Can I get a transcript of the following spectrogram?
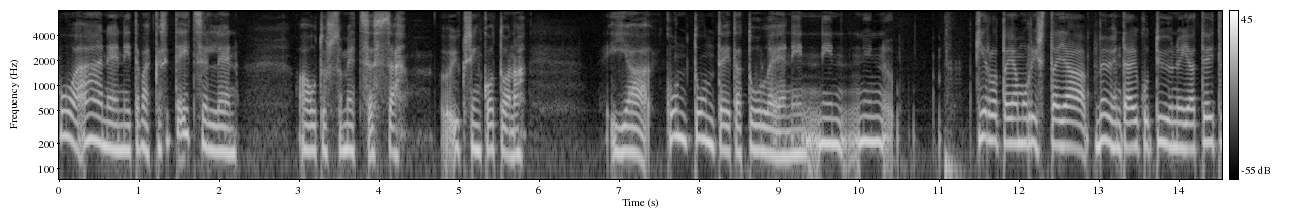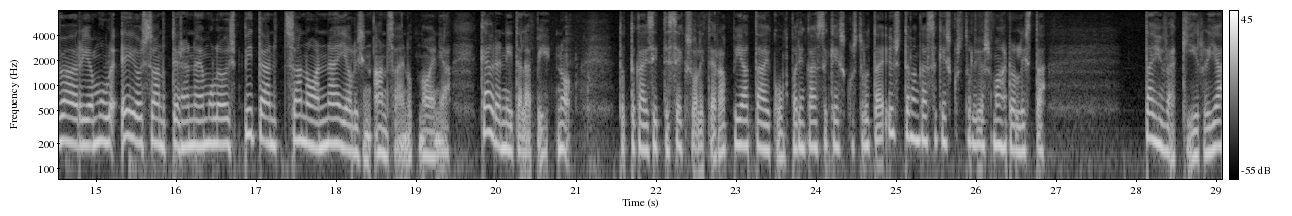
Puhua ääneen niitä vaikka sitten itselleen autossa, metsässä, yksin kotona – ja kun tunteita tulee, niin, niin, niin kirota ja murista ja möyhentää joku tyyny ja teit väärin ja mulle ei olisi saanut tehdä näin, mulle olisi pitänyt sanoa näin ja olisin ansainnut noin ja käydä niitä läpi. No totta kai sitten seksuaaliterapia tai kumppanin kanssa keskustelu tai ystävän kanssa keskustelu, jos mahdollista. Tai hyvä kirja,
